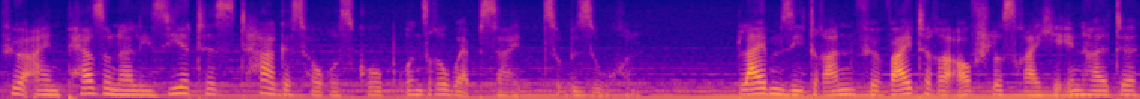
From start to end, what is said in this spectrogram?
für ein personalisiertes Tageshoroskop unsere Website zu besuchen. Bleiben Sie dran für weitere aufschlussreiche Inhalte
